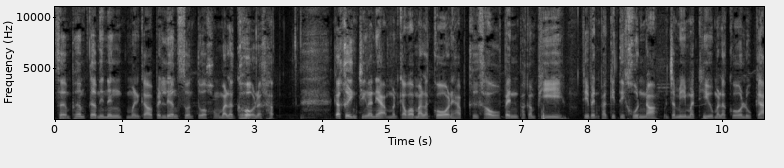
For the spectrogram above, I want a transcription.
เสริมเพิ่มเติมนิดนึงเหมือนกับว่าเป็นเรื่องส่วนตัวของมาระโกนะครับ ก็คือจริงๆแล้วเนี่ยเหมือนกับว่ามาระโกนะครับ คือเขาเป็นพระคัมภีร์ที่เป็นพระกิตติคุณเนาะมันจะมีมัทธิวมาระโกลูกา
